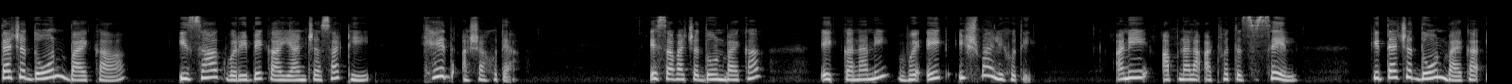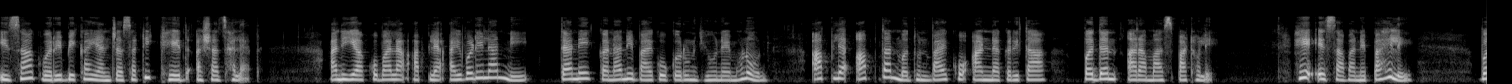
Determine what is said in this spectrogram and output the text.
त्याच्या दोन बायका इझाक व रिबेका यांच्यासाठी खेद अशा होत्या. एसावाच्या दोन बायका एक कनानी व एक इश्मायली होती. आणि आपणाला आठवतच असेल की त्याच्या दोन बायका इजाक व रिबिका यांच्यासाठी खेद अशा झाल्यात. आणि याकोबाला आपल्या आईवडिलांनी त्याने कनानी बायको करून घेऊ नये म्हणून आपल्या आपतांमधून बायको आणण्याकरिता पदन आरामास पाठवले. हे एसावाने पाहिले व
